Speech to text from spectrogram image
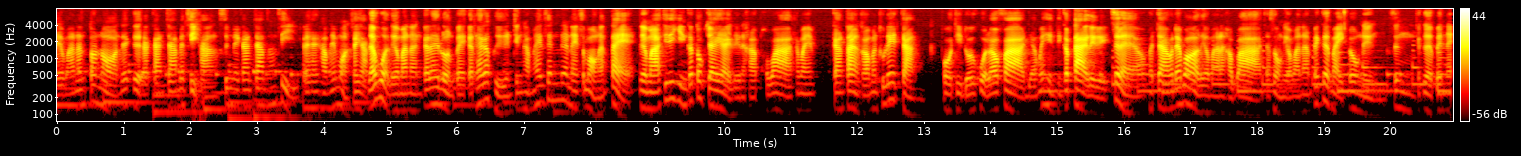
เรียวมะนั้นต้อนนอนได้เกิดอาการจามเป็นสี่ครั้ง ซึ่งในการจามทั้งสี่ได้ทำให้หมอนขยับแล้วหัวเรียวมะนั้นก็ได้หล่นไปกระแทกกับพื้นจึงทำให้เส้นเลือดในสมองนั้นแตกเรียวมะที่ได้ยินก็ตกใจใหญ่เลยนะครับ เพราะว่าทำไมการตายของเขามันทุเรศจัง ปกติโดนขวดเหล้าฟาดยังไม่เห็นถึงกับตายเลยเสร็จแล้วพระเจ้าก็ได้บอกเรียวมานะครับว่า จะส่งเรียวมานั้นไปเกิดใหม่อีกโลกหนึ่ง ซึ่งจะเกิดเป็นใน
